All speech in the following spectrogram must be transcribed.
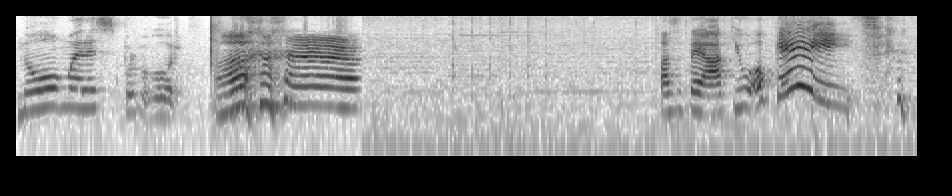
No mueres, por favor. Ah. Pásate a Q. Ok.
